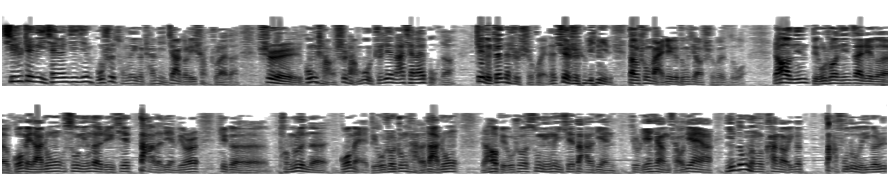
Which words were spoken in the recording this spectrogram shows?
其实这个一千元基金不是从那个产品价格里省出来的，是工厂市场部直接拿钱来补的。这个真的是实惠，它确实比你当初买这个东西要实惠得多。然后您比如说您在这个国美、大中、苏宁的这些大的店，比如说这个鹏润的国美，比如说中塔的大中，然后比如说苏宁的一些大的店，就是联想桥店呀、您都能够看到一个大幅度的一个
